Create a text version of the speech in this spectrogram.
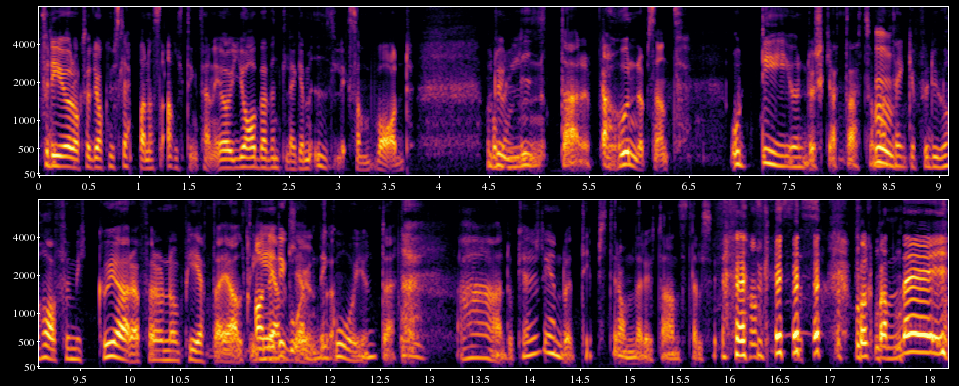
För det gör också att jag kan släppa nästan allting henne. Jag, jag behöver inte lägga mig i liksom vad... Och du hon- litar Ja, på. hundra procent. Och det är underskattat om man tänker för du har för mycket att göra för att peta i allting Ja, nej, det går egentligen. inte. Det går ju inte. Ah, då kanske det är ändå ett tips till dem där ute anställs. Folk bara nej.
